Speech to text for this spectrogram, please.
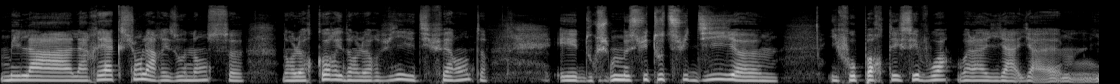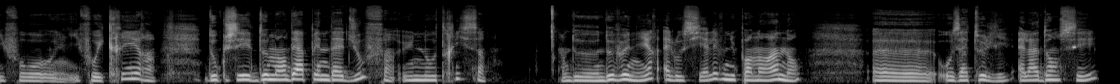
mais la, réaction, la résonance euh, dans leur corps et dans leur vie est différente. Et donc, je me suis tout de suite dit, euh, il faut porter ses voix. Voilà, il faut, il faut écrire. Donc, j'ai demandé à Penda Diouf, une autrice, de, de venir. Elle aussi, elle est venue pendant un an. Euh, aux ateliers. Elle a dansé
